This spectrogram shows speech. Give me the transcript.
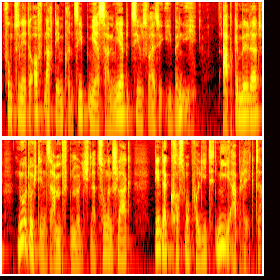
funktionierte oft nach dem Prinzip mir san mir bzw. i bin i. Abgemildert nur durch den sanften Münchner Zungenschlag, den der Kosmopolit nie ablegte.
